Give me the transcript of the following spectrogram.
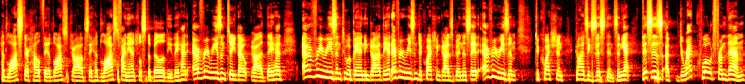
had lost their health, they had lost jobs, they had lost financial stability. They had every reason to doubt God. They had every reason to abandon God. They had every reason to question God's goodness. They had every reason to question God's existence. And yet, this is a direct quote from them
